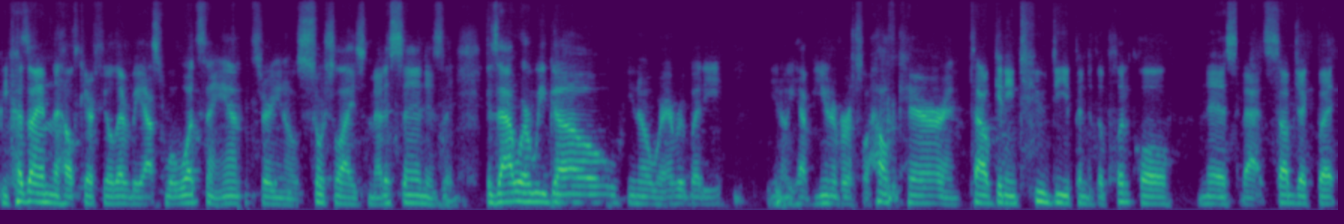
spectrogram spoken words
because i am in the healthcare field everybody asks well what's the answer? You know socialized medicine is it is that where we go? You know where everybody you know you have universal healthcare and without getting too deep into the politicalness that subject but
